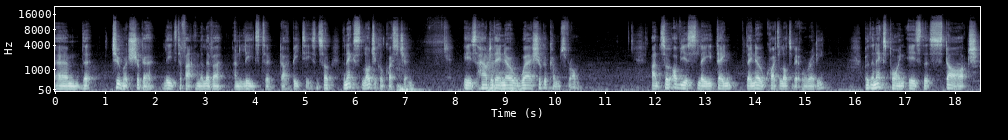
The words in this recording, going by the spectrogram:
um, that too much sugar leads to fat in the liver and leads to diabetes. And so the next logical question is how do they know where sugar comes from? And so obviously they they know quite a lot of it already. But the next point is that starch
